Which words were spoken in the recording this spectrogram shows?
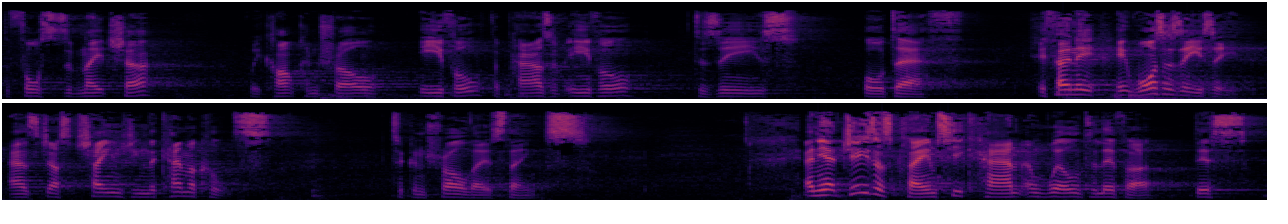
the forces of nature. We can't control evil, the powers of evil disease, or death. If only it was as easy as just changing the chemicals to control those things. And yet Jesus claims he can and will deliver this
